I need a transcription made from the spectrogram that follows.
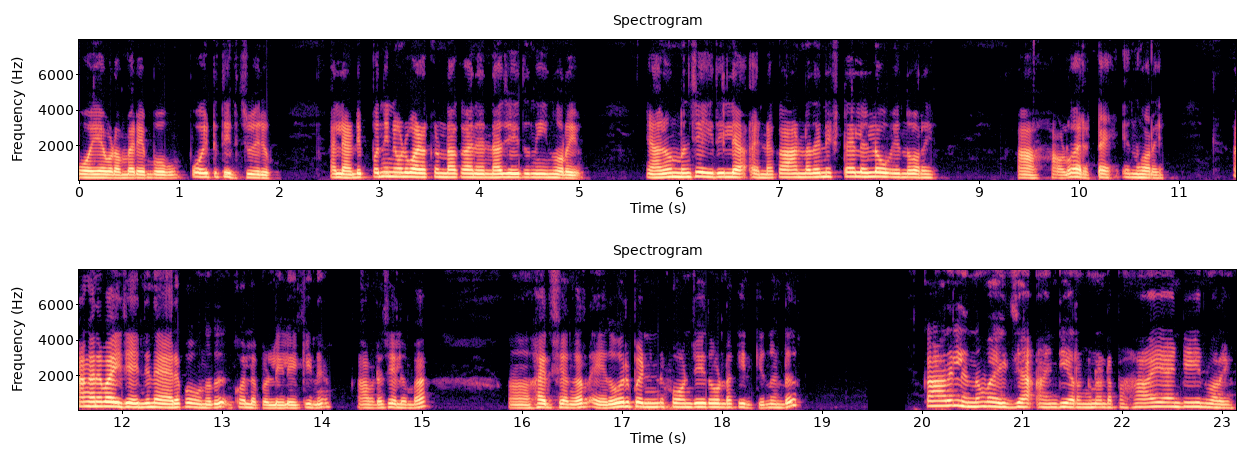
പോയ എവിടം വരെയും പോകും. പോയിട്ട് തിരിച്ചു വരും. അല്ലാണ്ട് ഇപ്പം നിന്നോട് വഴക്കുണ്ടാക്കാൻ എന്നാ ചെയ്തു നീ? എന്ന് പറയും. ഞാനൊന്നും ചെയ്തില്ല. എന്നെ കാണുന്നതിന് ഇഷ്ടമല്ലല്ലോ എന്ന് പറയും. ആ അവൾ വരട്ടെ എന്ന് പറയും. അങ്ങനെ വൈജയന്റെ നേരെ പോകുന്നത് കൊല്ലപ്പള്ളിയിലേക്കാണ് അവിടെ ചെല്ലുമ്പോൾ ഹരിശങ്കർ ഏതോ ഒരു പെണ്ണിന് ഫോൺ ചെയ്തുകൊണ്ടൊക്കെ ഇരിക്കുന്നുണ്ട്. കാറിൽ നിന്നും വൈജ ആന്റി ഇറങ്ങുന്നുണ്ട് അപ്പം ഹായ് ആന്റി എന്ന് പറയും.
